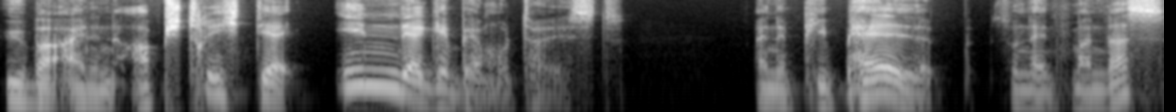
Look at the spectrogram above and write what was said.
über einen Abstrich, der in der Gebärmutter ist. Eine Pipelle, so nennt man das,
